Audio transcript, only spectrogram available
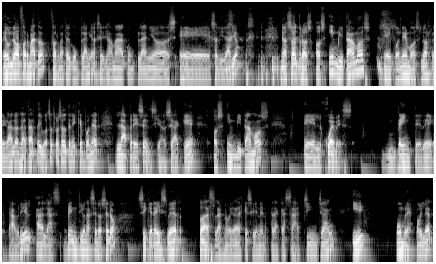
Es un nuevo formato, formato de cumpleaños, se llama cumpleaños eh, solidario. Nosotros os invitamos, eh, ponemos los regalos, la tarta y vosotros solo tenéis que poner la presencia. O sea que os invitamos el jueves 20 de abril a las 21.00 si queréis ver todas las novedades que se vienen a la casa Jin Yang y hombre, spoiler,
